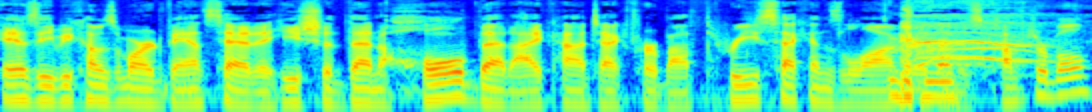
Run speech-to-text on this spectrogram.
as he becomes more advanced at it, he should then hold that eye contact for about three seconds longer than is comfortable,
